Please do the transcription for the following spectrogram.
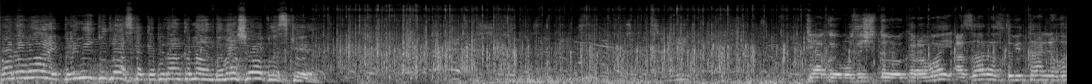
Коровай. Прийміть, будь ласка, капітан команди, ваші оплески. Дякуємо за чудовий каравай. А зараз до вітального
